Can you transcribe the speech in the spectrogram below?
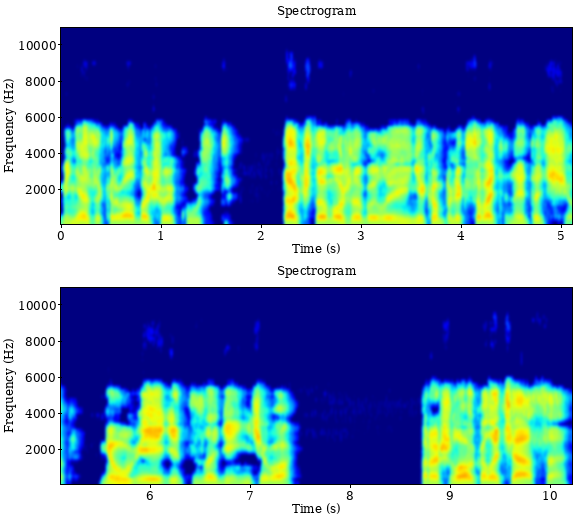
меня закрывал большой куст, так что можно было и не комплексовать на этот счет. Не увидит злодей ничего. Прошло около часа.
